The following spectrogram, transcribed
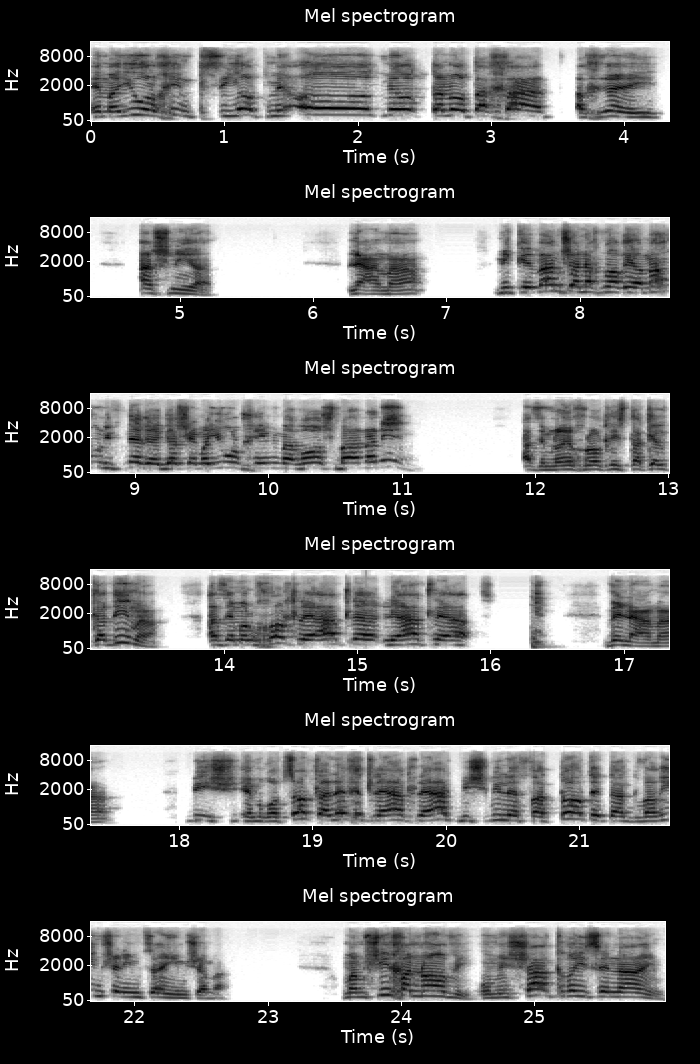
הם היו הולכים פסיעות מאוד מאוד קטנות אחת אחרי השנייה. למה? מכיוון שאנחנו הרי אמרנו לפני רגע שהם היו הולכים עם הראש בעננים, אז הן לא יכולות להסתכל קדימה, אז הן הולכות לאט לאט לאט. ולמה? הן רוצות ללכת לאט לאט בשביל לפתות את הגברים שנמצאים שם. ממשיך הנובי, ומשקריס עיניים.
